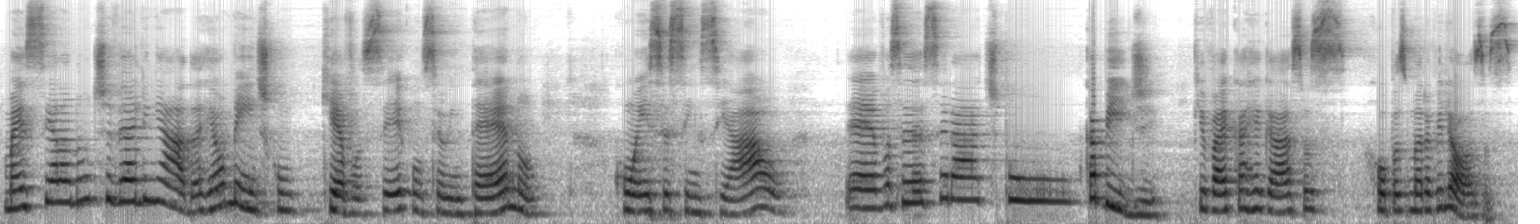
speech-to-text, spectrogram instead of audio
mas se ela não estiver alinhada realmente com o que é você, com o seu interno, com esse essencial, é, você será tipo um cabide que vai carregar essas roupas maravilhosas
